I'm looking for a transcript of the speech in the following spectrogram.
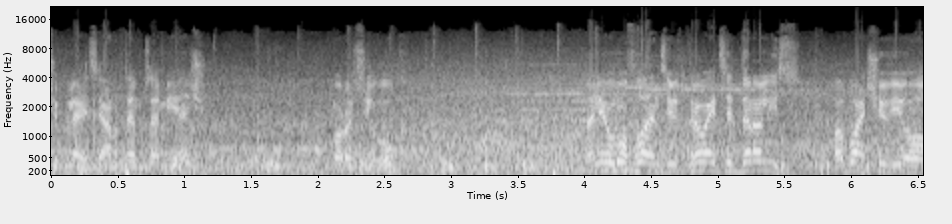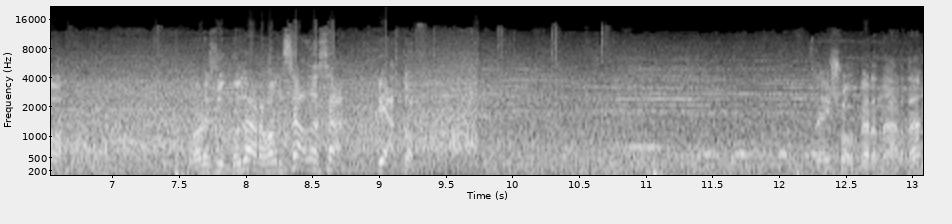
Чіпляється Артем за м'яч. Морозюк. На лівому фланзі відкривається Дараліс. Побачив його. Морозюк. Удар Гонсалеса. П'ятов. Знайшов Бернарда.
